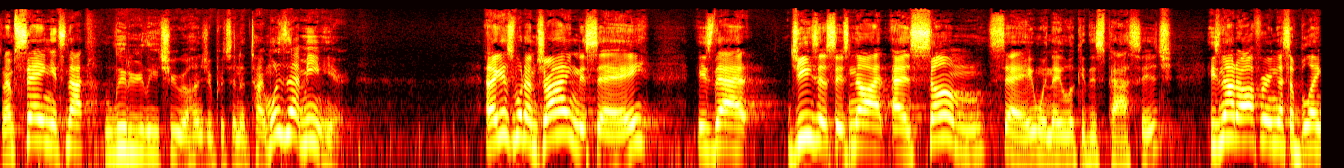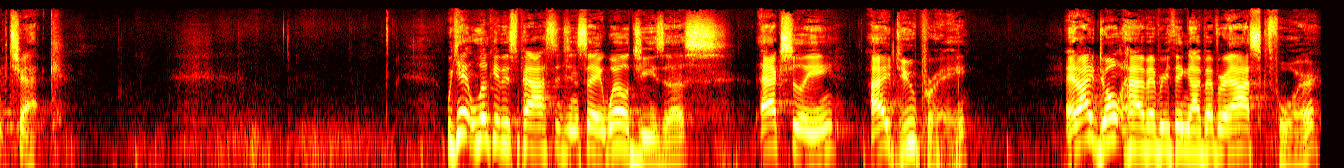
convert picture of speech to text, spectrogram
And I'm saying it's not literally true 100% of the time. What does that mean here? And I guess what I'm trying to say is that Jesus is not, as some say when they look at this passage, he's not offering us a blank check. We can't look at this passage and say, well, Jesus, actually, I do pray, and I don't have everything I've ever asked for,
